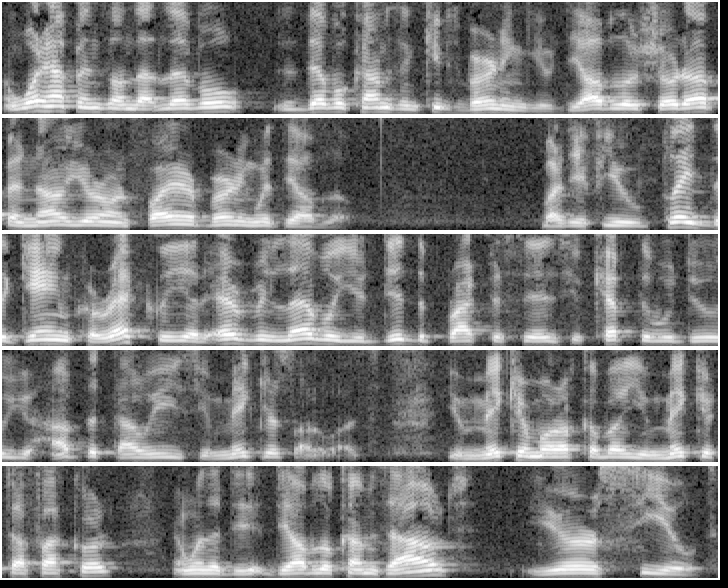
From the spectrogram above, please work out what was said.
and what happens on that level? The devil comes and keeps burning you. Diablo showed up and now you're on fire burning with Diablo. But if you played the game correctly, at every level you did the practices, you kept the wudu, you have the taweez, you make your salawats, you make your muraqabah, you make your tafakkur, and when the di- Diablo comes out, you're sealed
